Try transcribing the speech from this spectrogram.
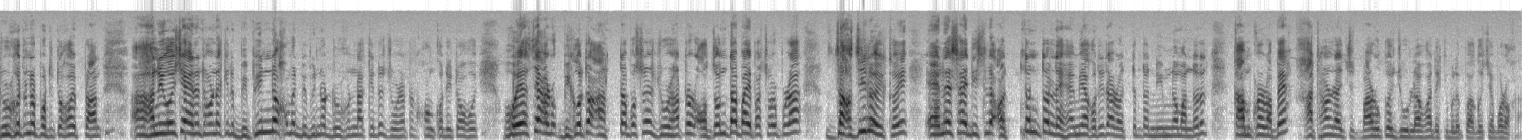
দুৰ্ঘটনাত পতিত হৈ প্ৰাণ হানি হৈছে। এনেধৰণে কিন্তু বিভিন্ন সময়ত বিভিন্ন দুৰ্ঘটনা কিন্তু যোৰহাটত সংঘটিত হৈ হৈ আছে। আৰু বিগত আঠটা বছৰ যোৰহাটৰ অজন্তা বাইপাছৰ পৰা জাজিলৈকে এন এছ আই দিছিলে অত্যন্ত লেহেমীয়া গতিত আৰু অত্যন্ত নিম্ন মানদণ্ডত কাম কৰাৰ বাবে সাধাৰণ ৰাজ্যত বাৰুকৈ জোৰ হোৱা দেখিবলৈ পোৱা গৈছে বৰষা।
